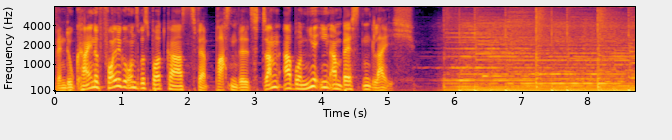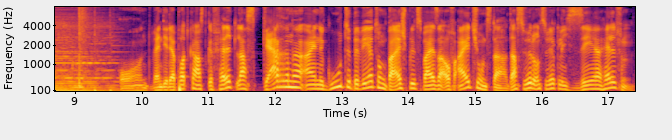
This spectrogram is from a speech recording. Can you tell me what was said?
Wenn du keine Folge unseres Podcasts verpassen willst, dann abonnier ihn am besten gleich. Und wenn dir der Podcast gefällt, lass gerne eine gute Bewertung beispielsweise auf iTunes da. Das würde uns wirklich sehr helfen.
